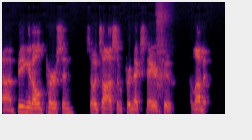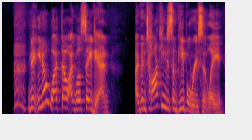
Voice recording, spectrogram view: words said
uh, being an old person, so it's awesome for next day or two. I love it. You know what, though? I will say, Dan, I've been talking to some people recently,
